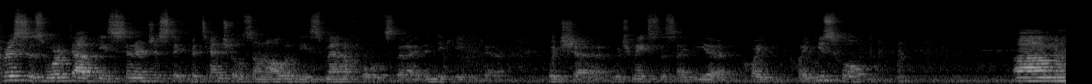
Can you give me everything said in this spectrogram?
Chris has worked out these synergistic potentials on all of these manifolds that I've indicated there, which, uh, which makes this idea quite, quite useful. Um,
